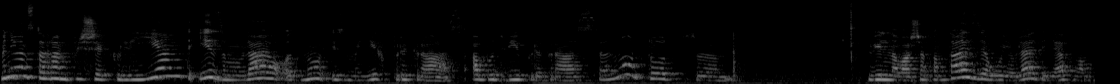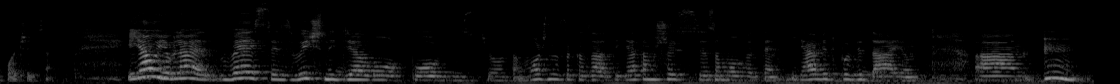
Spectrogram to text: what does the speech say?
Мені в інстаграм пише клієнт і замовляю одну із моїх прикрас або дві прикраси. Ну тут ем, вільна ваша фантазія, уявляєте, як вам хочеться. І я уявляю весь цей звичний діалог повністю. Там можна заказати, я там щось замовити, я відповідаю. А,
